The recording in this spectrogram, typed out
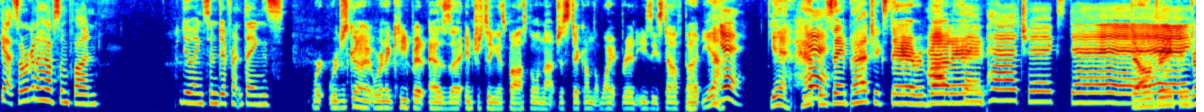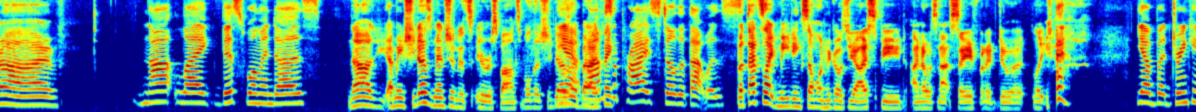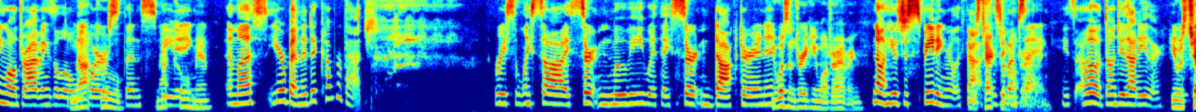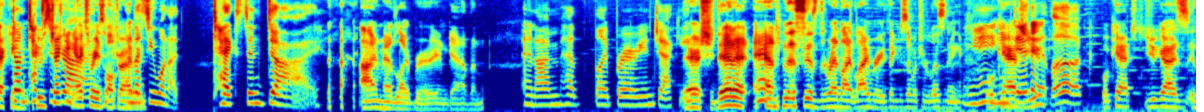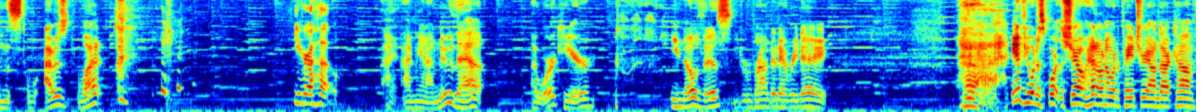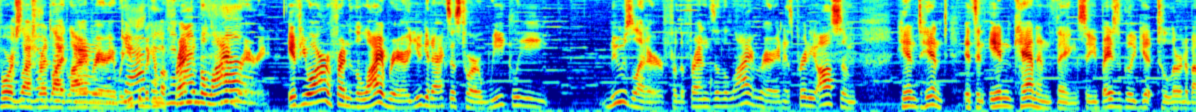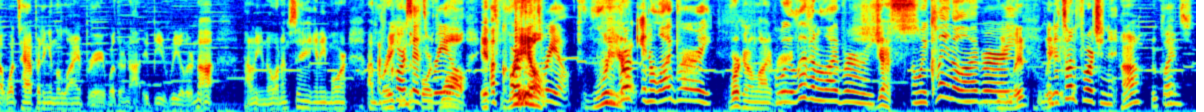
Yeah, so we're gonna have some fun doing some different things. We're, we're just gonna we're gonna keep it as uh, interesting as possible and not just stick on the white bread easy stuff. But yeah, Yeah. Yeah, happy Yeah. St. Patrick's Day, everybody. Happy St. Patrick's Day. Don't drink and drive. Not like this woman does. No, I mean she does mention it's irresponsible that she does yeah, it, but, I I'm think surprised still that that was. but that's like meeting someone who goes, "Yeah, I speed. I know it's not safe, but I do it." Like yeah, but drinking while driving is a little Not worse cool. than cool, speeding. man. Unless you're Benedict Cumberbatch. Recently saw a certain movie with a certain doctor in it. he wasn't drinking while driving. no, he was just speeding really was fast. is texting what while I'm driving. saying. He's oh, don't do that either. He was checking Don't text he was checking drive x-rays while driving. Unless you want to text and die. I'm head librarian Gavin. And I'm head librarian Jackie. There she did it. And this is the Red Light Library. Thank you so much for listening. Yeah, we'll catch you it. Look. We'll catch you guys in the st- I was what? You're a hoe. I, I mean, I knew that. I work here. you know this. You're around it every day. if you want to support the show, head on over to patreon.com forward slash red light library where you can become a friend of the library. If you are a friend of the library, you get access to our weekly newsletter for the friends of the library, and it's pretty awesome. Hint, hint, it's an in canon thing, so you basically get to learn about what's happening in the library, whether or not it be real or not. I don't even know what I'm saying anymore. I'm Of breaking course the it's fourth real. wall. It's of course real. it's real. It's We work in a library. Work in a library. We live in a library. Yes. And we clean the library. We live- we- and it's unfortunate. Huh? Who cleans?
